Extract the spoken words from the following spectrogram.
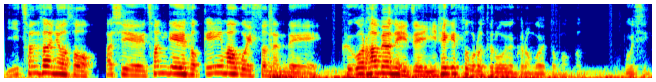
이 천사 녀석 사실 천계에서 게임하고 있었는데 그걸 하면 이제 이 세계 속으로 들어오는 그런 거였던 건가? 뭐지?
